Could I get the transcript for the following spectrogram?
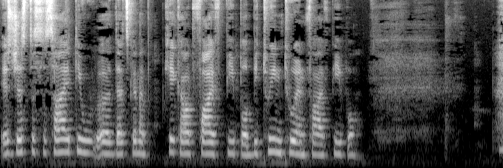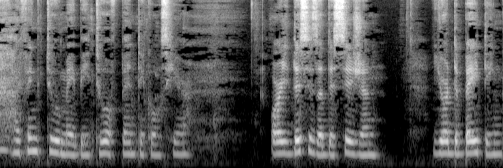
It's just a society uh, that's gonna kick out five people, between two and five people. I think two, maybe two of Pentacles here, or this is a decision. You're debating,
